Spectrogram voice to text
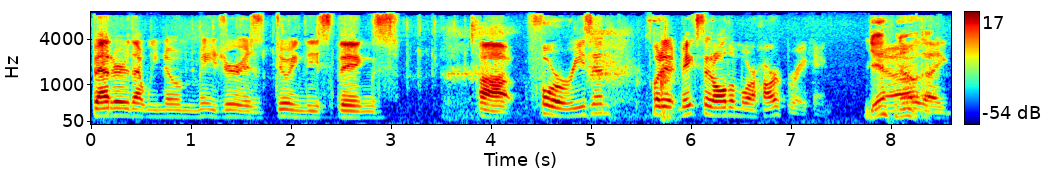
better that we know Major is doing these things uh, for a reason, but it makes it all the more heartbreaking. yeah, you know? no, like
